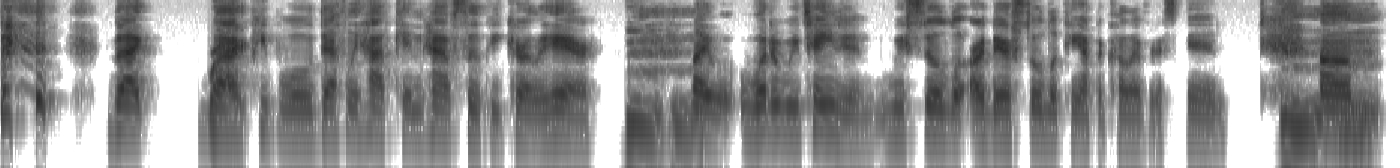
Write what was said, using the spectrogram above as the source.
black black right. people definitely have can have silky curly hair. Mm-hmm. Like, what are we changing? We still are they're still looking at the color of your skin. Mm-hmm. Um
